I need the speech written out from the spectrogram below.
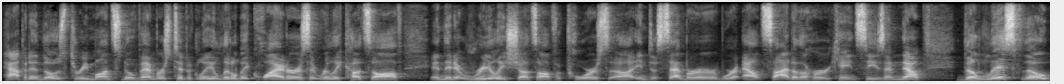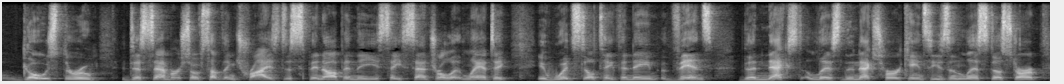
happen in those three months. November is typically a little bit quieter as it really cuts off, and then it really shuts off, of course, uh, in December. We're outside of the hurricane season. Now, the list, though, goes through December. So if something tries to spin up in the, say, central Atlantic, it would still take the name Vince. The next list, the next hurricane season list does start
